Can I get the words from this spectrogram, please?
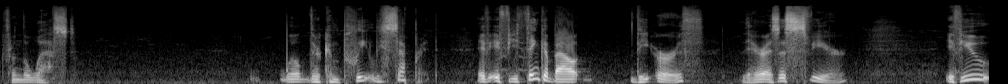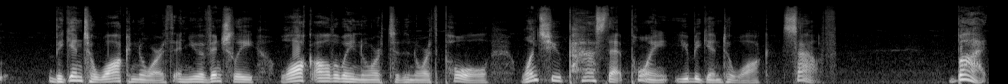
from the west? Well, they're completely separate. If, if you think about the earth there as a sphere, if you begin to walk north and you eventually walk all the way north to the North Pole, once you pass that point, you begin to walk south. But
